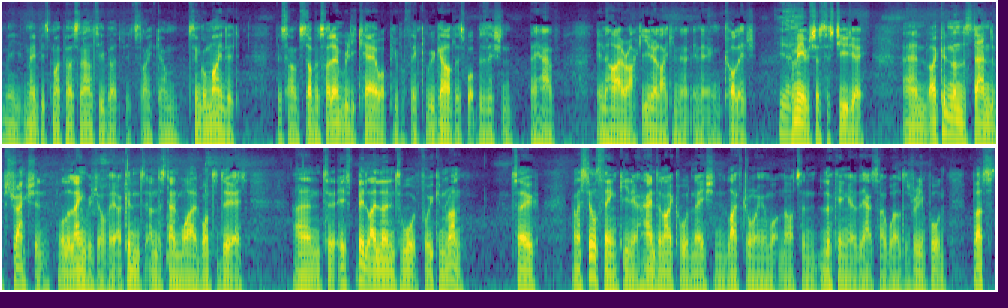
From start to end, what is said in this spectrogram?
may, maybe it's my personality, but it's like I'm single-minded. It's I'm stubborn, so I don't really care what people think, regardless what position they have in the hierarchy. You know, like in the, in, in college. Yeah. For me, it was just a studio, and I couldn't understand abstraction or the language of it. I couldn't understand why I'd want to do it, and to, it's a bit like learning to walk before you can run. So, and I still think you know hand and eye coordination, life drawing and whatnot, and looking at the outside world is really important. But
